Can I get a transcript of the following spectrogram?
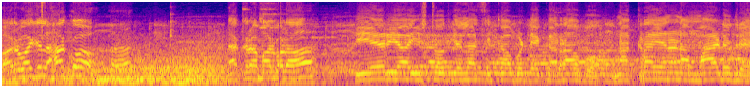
ಪರವಾಗಿಲ್ಲ ಹಾಕು ನಕ್ರ ಮಾಡ್ಬೇಡ ಈ ಏರಿಯಾ ಇಷ್ಟೊತ್ತಿಗೆಲ್ಲ ಸಿಕ್ಕಾಪಟ್ಟೆ ಖರಾಬು ನಕ್ರ ಏನಣ್ಣ ಮಾಡಿದ್ರೆ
